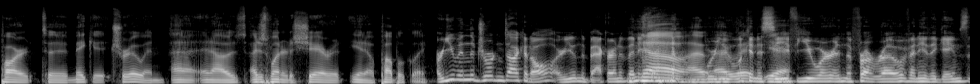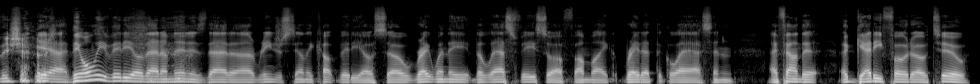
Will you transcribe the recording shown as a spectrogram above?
part to make it true. And uh, and I was I just wanted to share it, you know, publicly. Are you in the Jordan doc at all? Are you in the background of anything? No, I- Were you I looking to see if you were in the front row of any of the games they showed? Yeah, the only video that I'm in is that uh, Ranger Stanley Cup video. So right when they the last face off, I'm like right at the glass, and I found a, a Getty photo too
